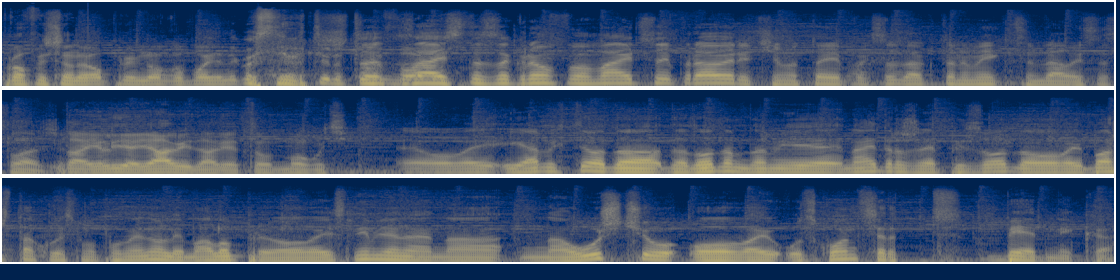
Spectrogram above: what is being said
profesionalnoj opremi mnogo bolje nego snimati na telefonu. zaista za grumfovo majicu i proverit ćemo to ipak sa doktorom Mikcem da li se slaže. Da, Ilija javi da li je to moguće. E, ovaj, ja bih hteo da, da dodam da mi je najdraža epizoda, ovaj, baš ta koju smo pomenuli malo pre, ovaj, snimljena je na, na Ušću ovaj, uz koncert Bednika.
